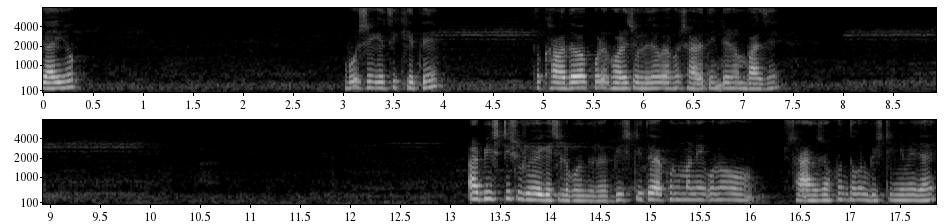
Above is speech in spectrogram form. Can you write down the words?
যাই হোক, বসে গেছি খেতে। তো খাওয়া দাওয়া করে ঘরে চলে যাব, এখন সাড়ে তিনটে এরম বাজে। আর বৃষ্টি শুরু হয়ে গেছিল বন্ধুরা। বৃষ্টি তো এখন মানে কোনো যখন তখন বৃষ্টি নেমে যায়।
